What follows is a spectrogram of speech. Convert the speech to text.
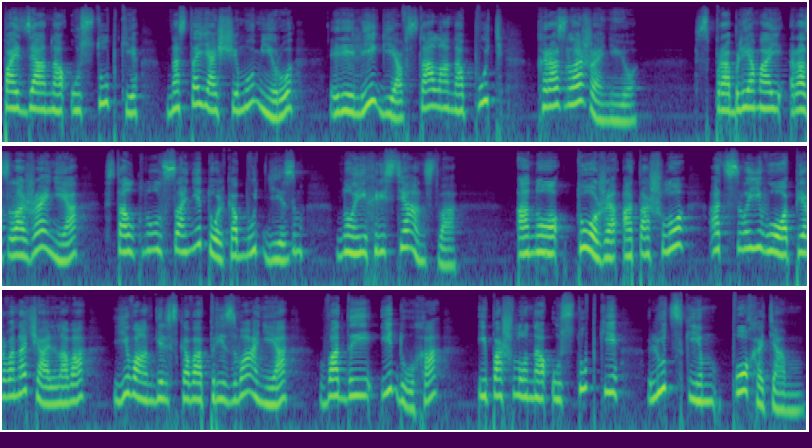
пойдя на уступки настоящему миру, религия встала на путь к разложению. С проблемой разложения столкнулся не только буддизм, но и христианство. Оно тоже отошло от своего первоначального евангельского призвания воды и духа и пошло на уступки людским похотям.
